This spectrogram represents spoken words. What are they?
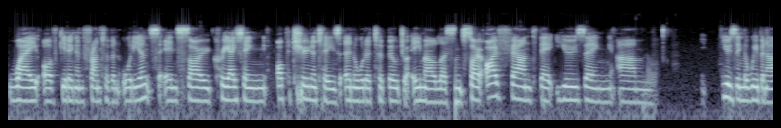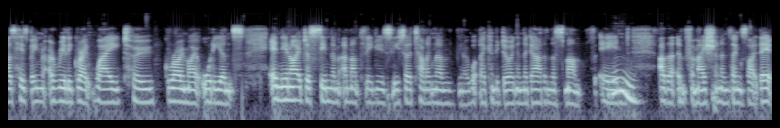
way of getting in front of an audience and so creating opportunities in order to build your email list. So I've found that using um, using the webinars has been a really great way to grow my audience. And then I just send them a monthly newsletter telling them, you know, what they can be doing in the garden this month and mm. other information and things like that.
